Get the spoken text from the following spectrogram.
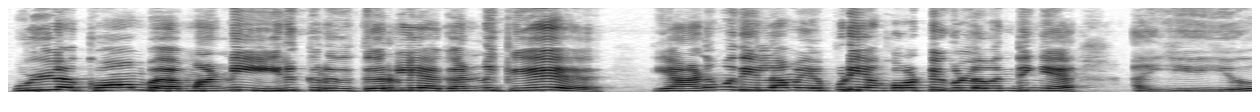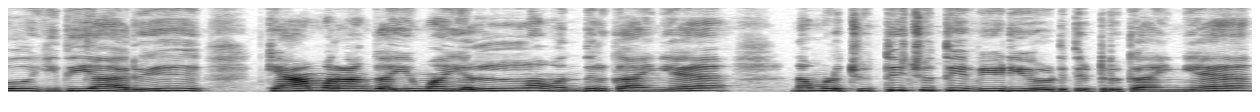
உள்ள கோம்ப மணி இருக்கிறது தெரியலையா கண்ணுக்கு? என் அனுமதி இல்லாம எப்படி என் கோட்டைக்குள்ள வந்தீங்க? ஐயோ இது யாரு? கேமரா கையுமா எல்லாம் வந்திருக்காங்க. நம்மளை சுத்தி சுத்தி வீடியோ எடுத்துட்டு இருக்காங்க.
